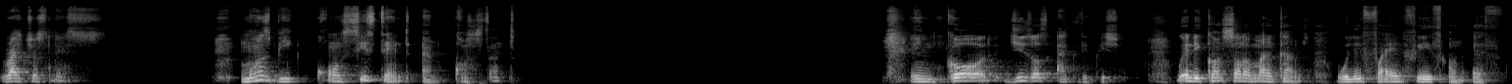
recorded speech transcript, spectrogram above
righteousness must be consistent and constant. In God, Jesus asked the question when the Son of Man comes, will he find faith on earth?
